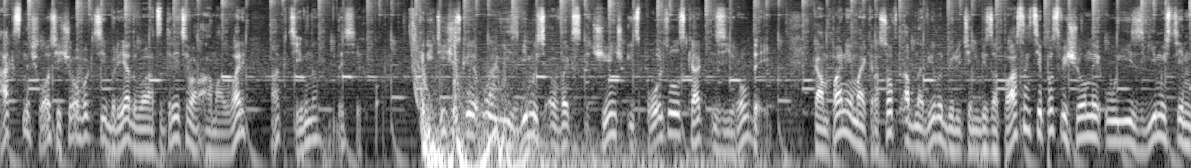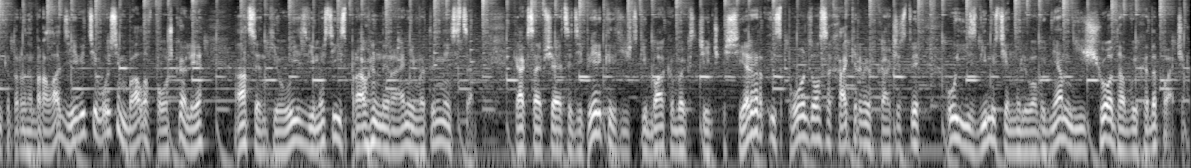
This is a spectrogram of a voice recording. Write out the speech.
Axe началось еще в октябре 23-го, а малварь активно до сих пор. Критическая уязвимость в Exchange использовалась как Zero Day. Компания Microsoft обновила бюллетень безопасности, посвященный уязвимости, которая набрала 9,8 баллов по шкале оценки уязвимости, исправленной ранее в этом месяце. Как сообщается теперь, критический баг в Exchange сервер использовался хакерами в качестве уязвимости нулевого дня еще до выхода патча.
